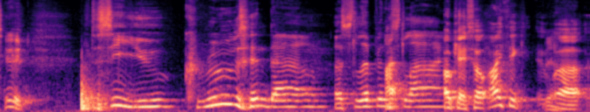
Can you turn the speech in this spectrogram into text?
Dude, to see you cruising down a slip and I- slide. Okay, so I think uh,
